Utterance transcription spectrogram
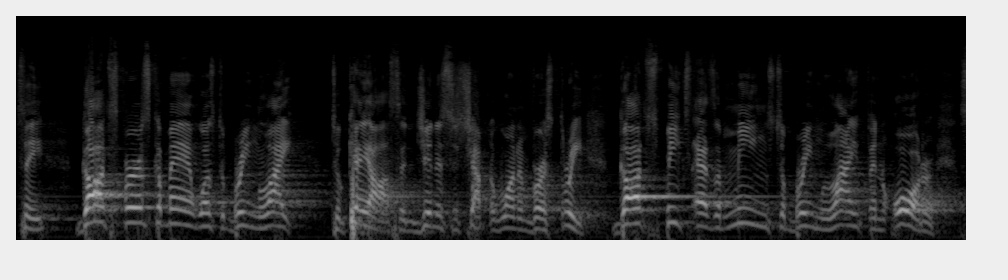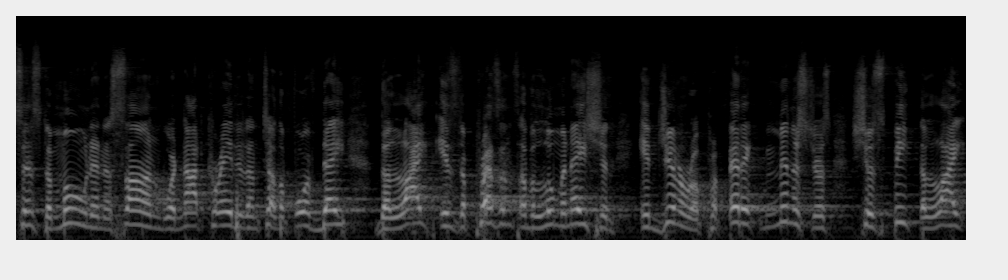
See, God's first command was to bring light to chaos in Genesis chapter 1 and verse 3. God speaks as a means to bring life and order. Since the moon and the sun were not created until the fourth day, the light is the presence of illumination in general. Prophetic ministers should speak the light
